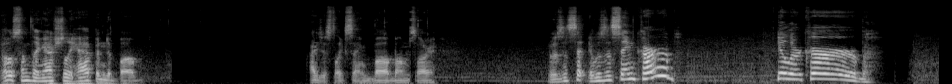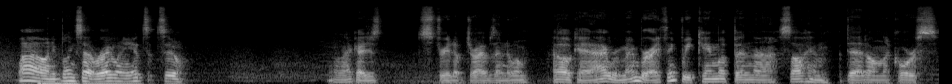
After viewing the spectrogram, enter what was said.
Oh, something actually happened to Bub. I just like saying Bub, I'm sorry. It was, a, it was the same curb! Killer curb! Wow, and he blinks out right when he hits it, too. Well, that guy just straight up drives into him. Okay, I remember. I think we came up and uh, saw him dead on the course.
